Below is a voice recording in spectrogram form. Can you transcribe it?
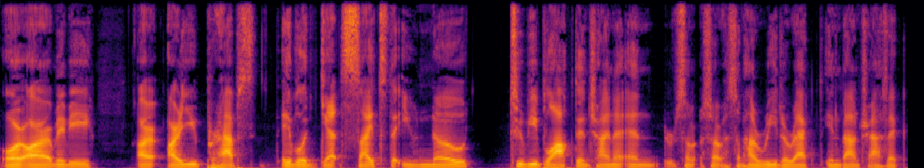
or are maybe are are you perhaps able to get sites that you know to be blocked in China and some, some, somehow redirect inbound traffic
